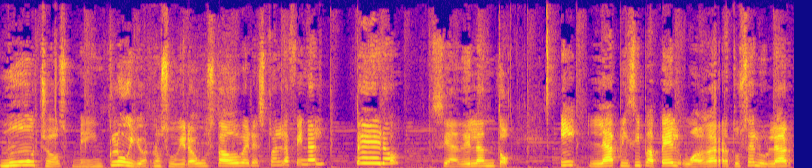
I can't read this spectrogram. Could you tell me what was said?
Muchos, me incluyo, nos hubiera gustado ver esto en la final, pero se adelantó y lápiz y papel o agarra tu celular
